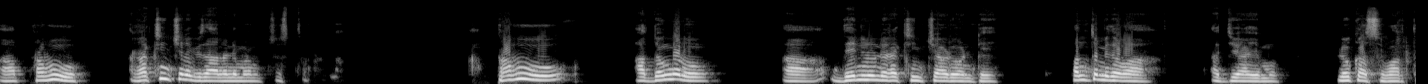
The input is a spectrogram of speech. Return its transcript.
ఆ ప్రభువు రక్షించిన విధానాన్ని మనం చూస్తుంటున్నాం. ప్రభువు ఆ దొంగను ఆ దేని నుండి రక్షించాడు అంటే పంతొమ్మిదవ అధ్యాయము లోకాసు వార్త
